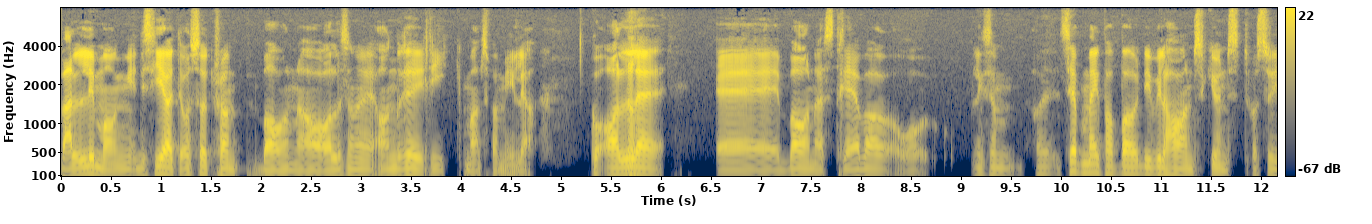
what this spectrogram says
veldig mange De sier at det er også Trump-barna og alle sånne andre rikmannsfamilier. Hvor alle eh, barna strever og liksom Se på meg, pappa, de vil ha hans gunst, og så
